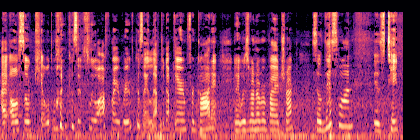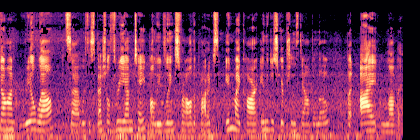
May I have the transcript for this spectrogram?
I also killed one because it flew off my roof because I left it up there and forgot it and it was run over by a truck. So this one is taped on real well. It's uh, with a special 3M tape. I'll leave links for all the products in my car in the descriptions down below, but I love it.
